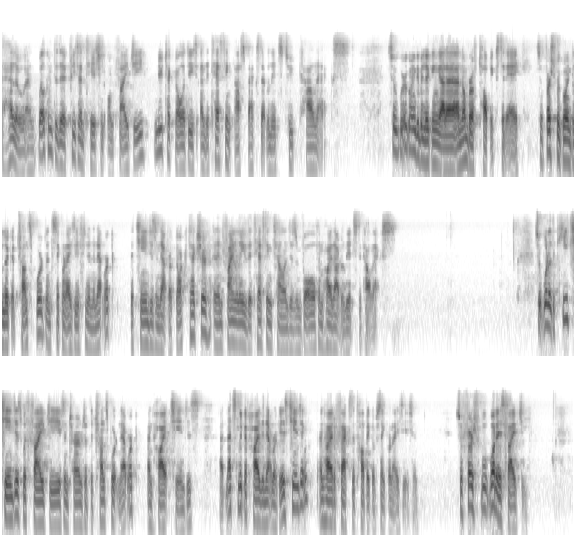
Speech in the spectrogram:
Hello and welcome to the presentation on 5G, new technologies and the testing aspects that relates to Calnex. So we're going to be looking at a, a, number of topics today. So first we're going to look at transport and synchronization in the network, the changes in network architecture, and then finally the testing challenges involved and how that relates to Calnex. So one of the key changes with 5G is in terms of the transport network and how it changes. Uh, let's look at how the network is changing and how it affects the topic of synchronization. So first, what is 5G?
